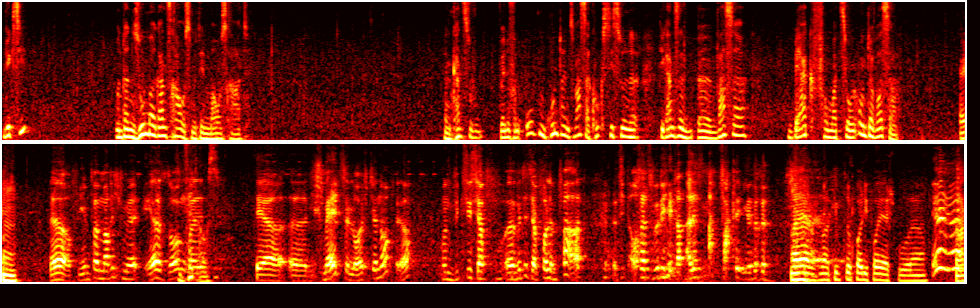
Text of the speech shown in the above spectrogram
Wixi. Und dann zoom mal ganz raus mit dem Mausrad. Dann kannst du, wenn du von oben runter ins Wasser guckst, siehst du eine, die ganze äh, Wasser-Bergformation unter Wasser. Hm. Ja, auf jeden Fall mache ich mir eher Sorgen, weil aus. der, äh, die Schmelze läuft ja noch, ja. Und Wixi ist ja, äh, wird es ja voll im Fahrt. Das sieht aus, als würde hier gerade alles abfackeln hier drin. Naja, das war, gibt so voll die Feuerspur, ja. Ja, ja.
